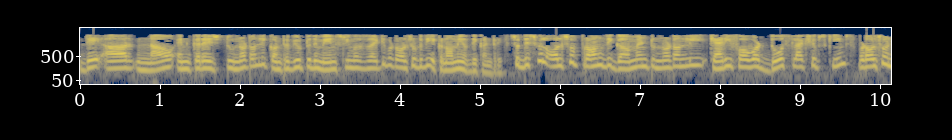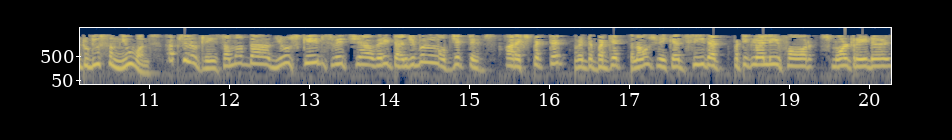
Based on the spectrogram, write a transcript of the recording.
They are now encouraged to not only contribute to the mainstream of society but also to the economy of the country. So this will also prompt the government to not only carry forward those flagship schemes but also introduce some new ones. Absolutely. Some of the new schemes which are very tangible objectives are expected with the budget announced. We can see that particularly for small traders,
